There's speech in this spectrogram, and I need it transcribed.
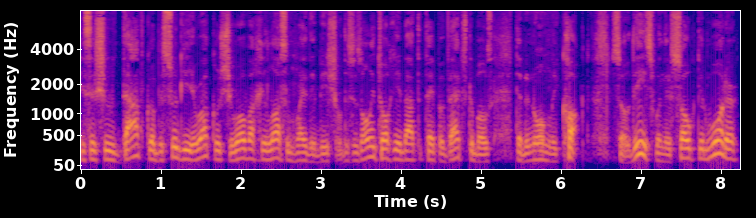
He says, This is only talking about the type of vegetables that are normally cooked. So these, when they're soaked in water,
